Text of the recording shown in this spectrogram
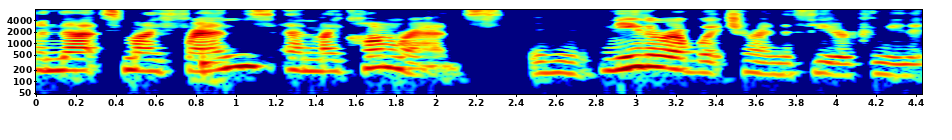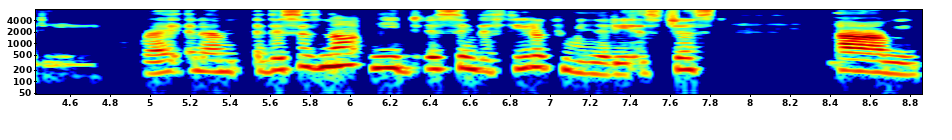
and that's my friends and my comrades hmm neither of which are in the theater community right? And I'm, this is not me dissing the theater community. It's just um,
